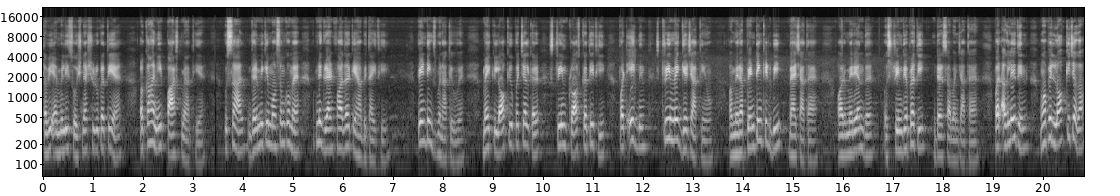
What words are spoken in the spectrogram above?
तभी एमिली सोचना शुरू करती है और कहानी पास्ट में आती है। उस साल गर्मी के मौसम को मैं अपने ग्रैंडफादर के यहाँ बिताई थी। पेंटिंग्स बनाते हुए। मैं एक लॉक के ऊपर चलकर स्ट्रीम क्रॉस करती थी, बट एक दिन स्ट्रीम में गिर जाती हूँ और मेरा पेंटिंग किट भी बह जाता है और मेरे अंदर उस स्ट्रीम के प्रति डर सा बन जाता है। पर अगले दिन वहाँ पे लॉक की जगह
